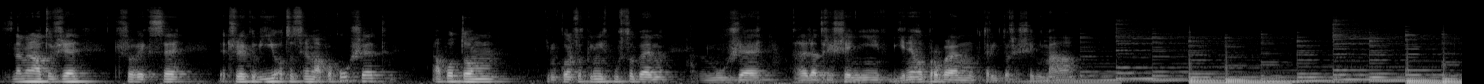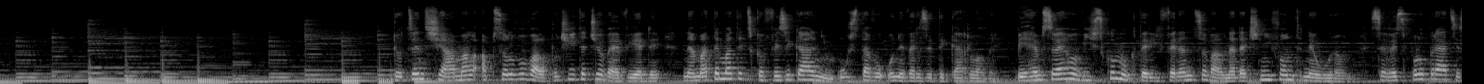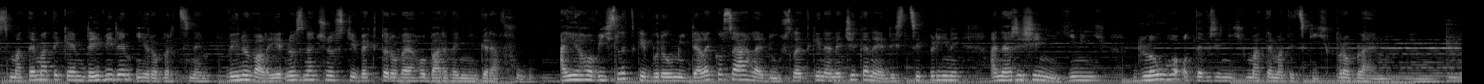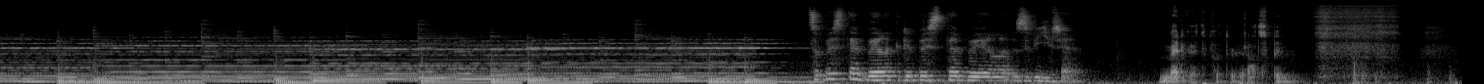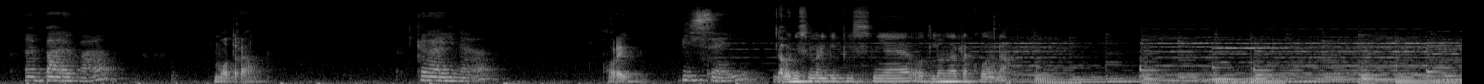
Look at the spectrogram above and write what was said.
Znamená to, že člověk, se, člověk ví, o co se nemá pokoušet a potom tím konstruktivním způsobem může hledat řešení jiného problému, který to řešení má. Docent Šámal absolvoval počítačové vědy na Matematicko-fyzikálním ústavu Univerzity Karlovy. Během svého výzkumu, který financoval nadační fond Neuron, se ve spolupráci s matematikem Davidem E. Robertsonem věnoval jednoznačnosti vektorového barvení grafů. A jeho výsledky budou mít dalekosáhlé důsledky na nečekané disciplíny a na řešení jiných, dlouho otevřených matematických problémů. Byste byl, kdybyste byl zvíře? Medvěd, protože rád spím. Barva? Modrá. Krajina? Hory. Píseň? No, hodně se mi líbí písně od Leonarda Cohena.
